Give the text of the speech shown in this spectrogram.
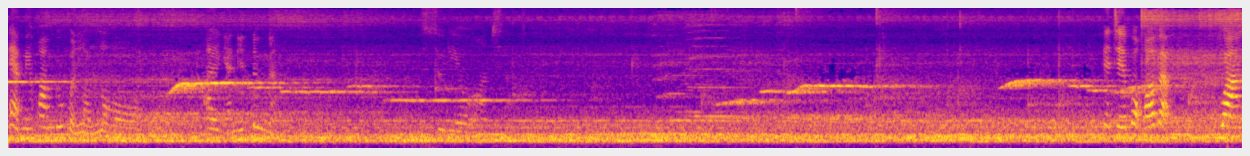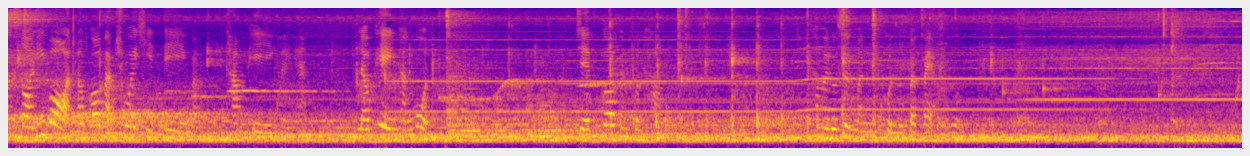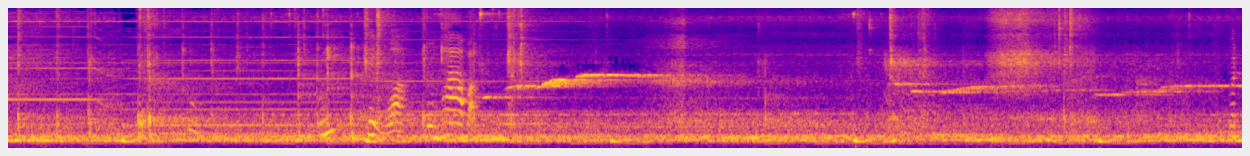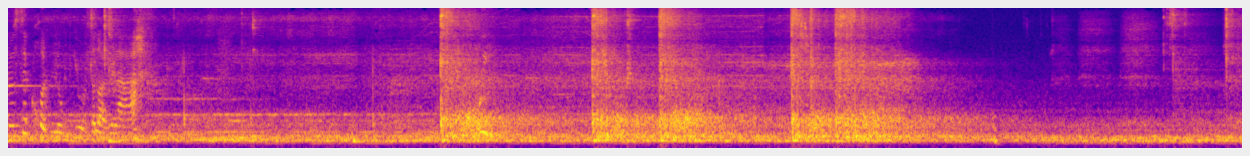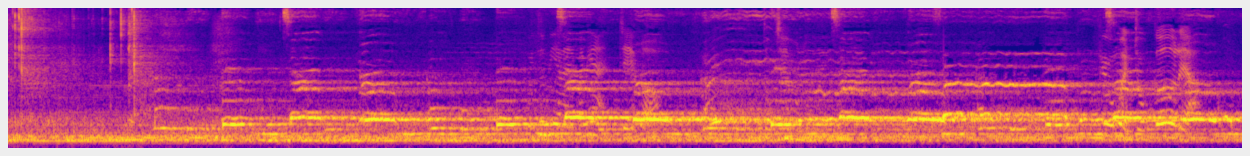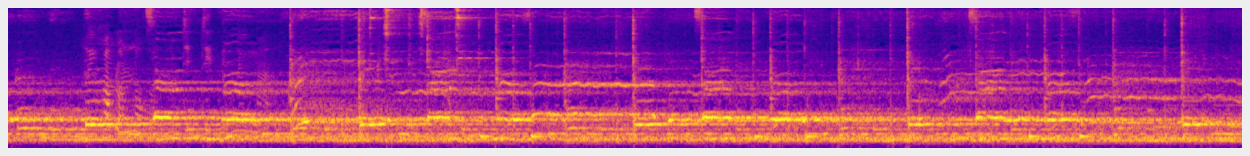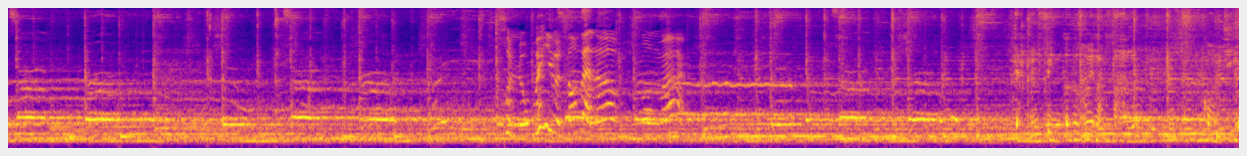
อบมีความดูเหมือนหลอนๆอะไรอย่างเงี้ยนิดนึงอะ Studio on Sunday เห็นเจ๊บอกว่าแบบวางสตอรี่บอร์ดแล้วก็แบบช่วยคิดเองแบบทำเองอะไรเงี้ยแล้วเพลงทั้งหมด เจฟก็เป็นคนทำทำไมรู้สึกมันขนลุกแปลกๆ จ๋งว่ะมุมภาพอะมันรู้สึกขนลุกอยู่ตลอดเวลา แต่เริ่มงงมาก จากนั้นฟินก็ค่อยๆหลับตาลงก่อนที่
